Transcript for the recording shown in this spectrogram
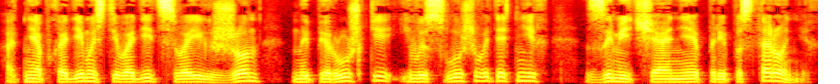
от необходимости водить своих жен на пирушки и выслушивать от них замечания при посторонних.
